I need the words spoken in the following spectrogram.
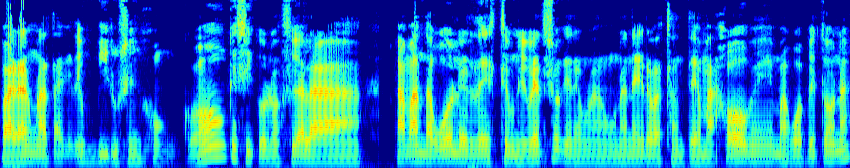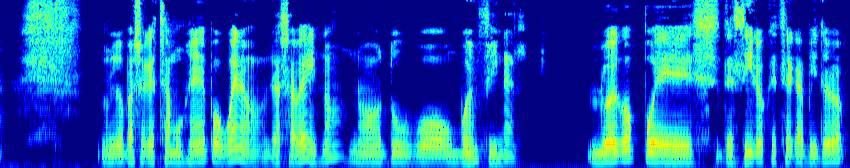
parar un ataque de un virus en Hong Kong, que si conoció a la Amanda Waller de este universo, que era una, negra bastante más joven, más guapetona. Lo único que pasa es que esta mujer, pues bueno, ya sabéis, ¿no? No tuvo un buen final. Luego, pues, deciros que este capítulo,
